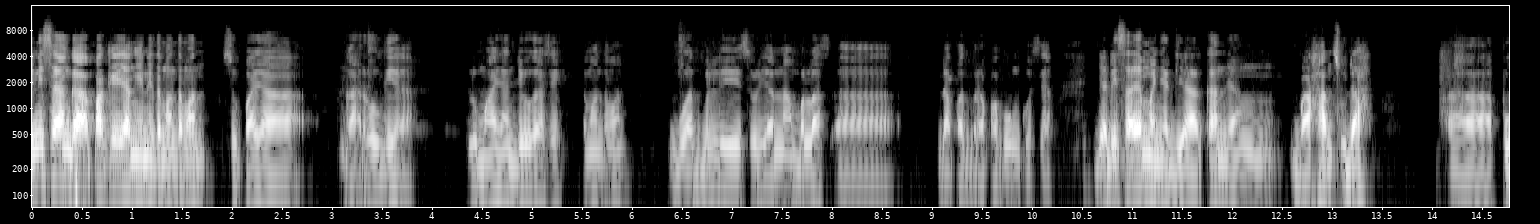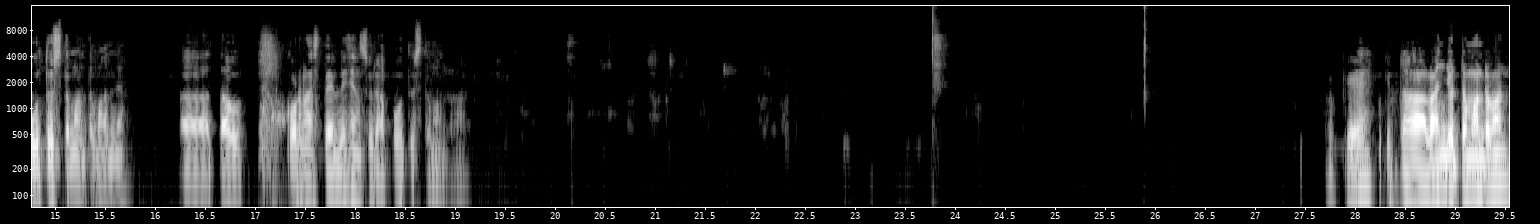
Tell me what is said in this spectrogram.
ini saya nggak pakai yang ini teman-teman supaya nggak rugi ya. Lumayan juga sih teman-teman buat beli Surya 16 eh, dapat berapa bungkus ya. Jadi saya menyediakan yang bahan sudah eh, putus teman-temannya Eh, atau korna stainless yang sudah putus teman-teman. Oke, kita lanjut teman-teman.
